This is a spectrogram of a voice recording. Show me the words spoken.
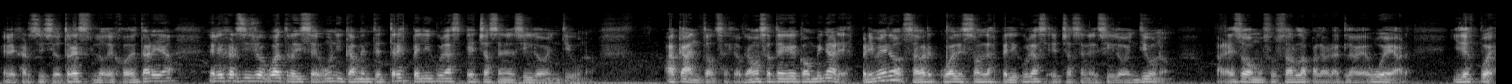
El ejercicio 3 lo dejo de tarea. El ejercicio 4 dice únicamente tres películas hechas en el siglo XXI. Acá entonces lo que vamos a tener que combinar es primero saber cuáles son las películas hechas en el siglo XXI. Para eso vamos a usar la palabra clave where. Y después,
